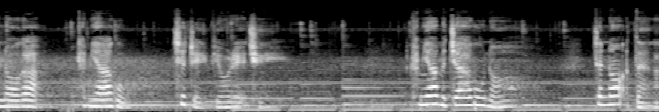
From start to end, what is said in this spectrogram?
ျွန်တော်ကခမည်းကိုချစ်တယ်ပြောတဲ့အချိန်ခမည်းမကြားဘူးနော်ကျွန်တော်အတန်က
